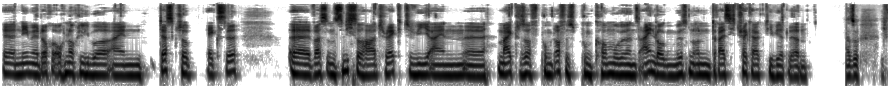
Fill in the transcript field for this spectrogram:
äh, nehmen wir doch auch noch lieber ein Desktop Excel äh, was uns nicht so hart trackt wie ein äh, Microsoft.office.com, wo wir uns einloggen müssen und 30 Tracker aktiviert werden. Also ich,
